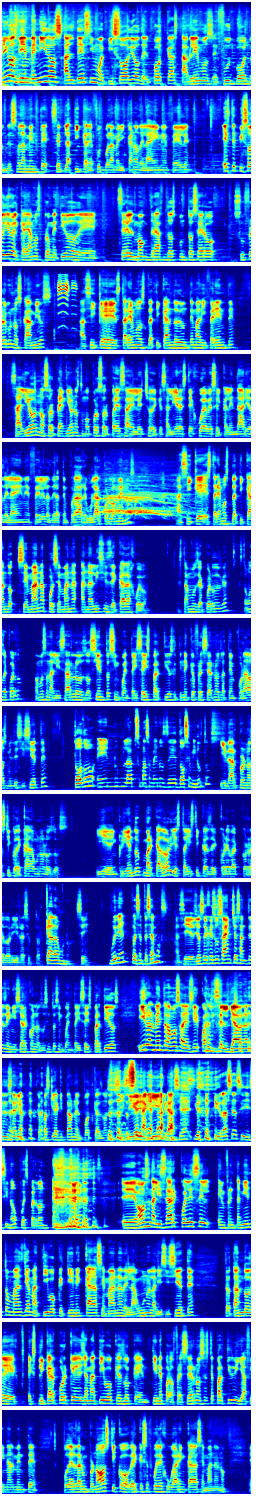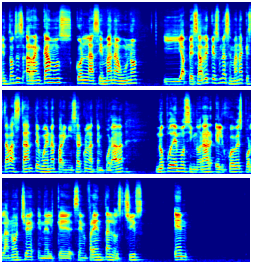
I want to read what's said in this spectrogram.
Amigos, bienvenidos al décimo episodio del podcast Hablemos de Fútbol, donde solamente se platica de fútbol americano de la NFL. Este episodio, el que habíamos prometido de ser el mock draft 2.0, sufrió algunos cambios, así que estaremos platicando de un tema diferente. Salió, nos sorprendió, nos tomó por sorpresa el hecho de que saliera este jueves el calendario de la NFL, la de la temporada regular por lo menos. Así que estaremos platicando semana por semana análisis de cada juego. ¿Estamos de acuerdo, Edgar? ¿Estamos de acuerdo? Vamos a analizar los 256 partidos que tiene que ofrecernos la temporada 2017. Todo en un lapso más o menos de 12 minutos. Y dar pronóstico de cada uno de los dos. Y eh, incluyendo marcador y estadísticas de coreback, corredor y receptor. Cada uno. Sí. Muy bien, pues empecemos. Así es, yo soy Jesús Sánchez antes de iniciar con los 256 partidos y realmente vamos a decir cuál es el ya hablando en serio, capaz que ya quitaron el podcast, ¿no? Si, siguen aquí, gracias. gracias y si no, pues perdón. Eh, vamos a analizar cuál es el enfrentamiento más llamativo que tiene cada semana de la 1 a la 17 tratando de explicar por qué es llamativo, qué es lo que tiene para ofrecernos este partido y ya finalmente poder dar un pronóstico o ver qué se puede jugar en cada semana, ¿no? Entonces arrancamos con la semana 1 y a pesar de que es una semana que está bastante buena para iniciar con la temporada, no podemos ignorar el jueves por la noche en el que se enfrentan los Chiefs en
